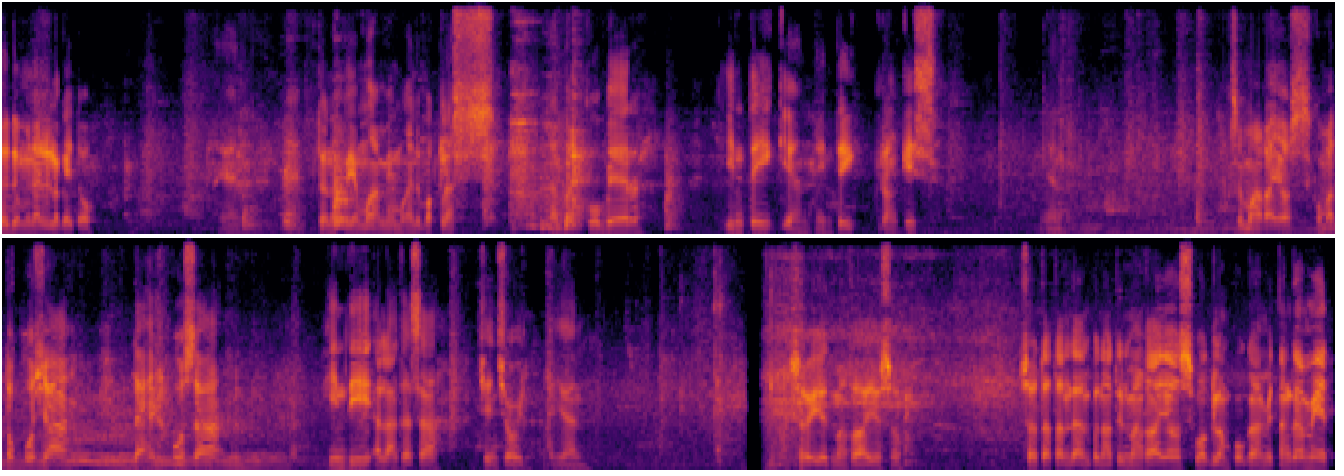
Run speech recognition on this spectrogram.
So, doon mo nalalagay ito. Ayan. Ito na po yung mga aming mga nabaklas. Na valve cover. Intake. Ayan. Intake. Crankcase. Ayan. So mga kayos, kumatok po siya dahil po sa hindi alaga sa change oil. Ayan. So, yun mga kaayos, oh. So, tatandaan po natin mga kaayos, wag lang po gamit ng gamit.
